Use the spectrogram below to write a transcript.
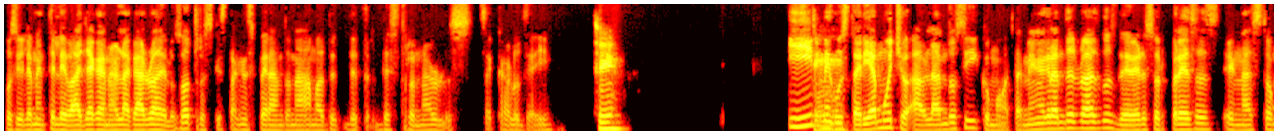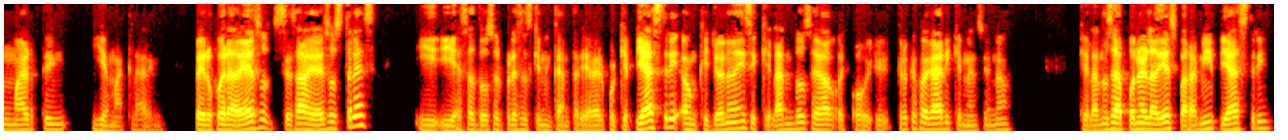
posiblemente le vaya a ganar la garra de los otros que están esperando nada más de, de- destronarlos, sacarlos de ahí. Sí, Y me gustaría mucho, hablando así como también a grandes rasgos, de ver sorpresas en Aston Martin y en McLaren. Pero fuera de eso, se sabe de esos tres y, y esas dos sorpresas que me encantaría ver. Porque Piastri, aunque yo no dice que Lando se va, o, eh, creo que fue Gary que mencionó, que Lando se va a poner la 10, para mí Piastri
